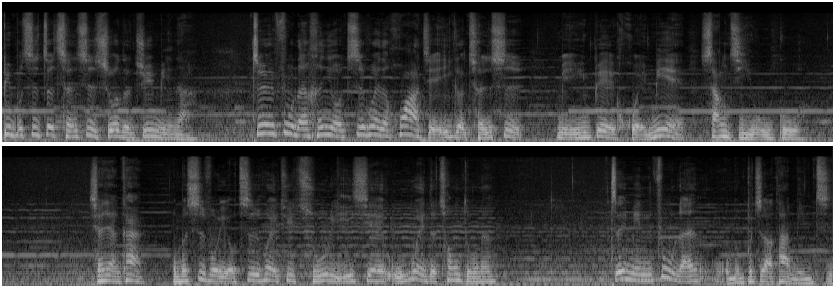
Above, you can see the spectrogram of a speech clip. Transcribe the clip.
并不是这城市所有的居民啊。这位妇人很有智慧的化解一个城市，免于被毁灭，伤及无辜。想想看，我们是否有智慧去处理一些无谓的冲突呢？这名妇人，我们不知道她的名字，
